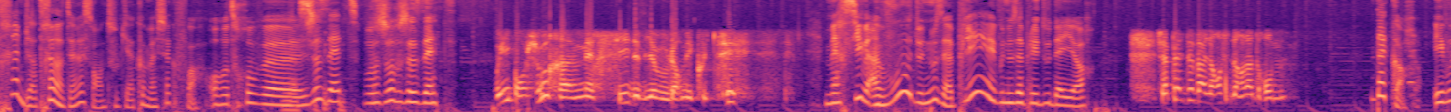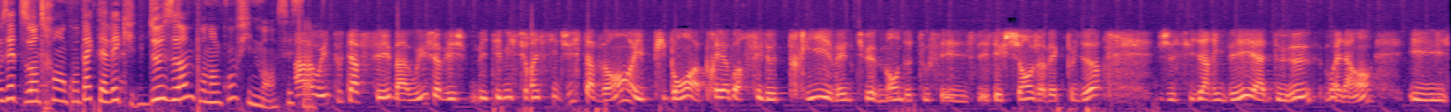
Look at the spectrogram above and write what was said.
Très bien, très intéressant en tout cas, comme à chaque fois. On retrouve Josette. Bonjour Josette. Oui, bonjour. Euh, merci de bien vouloir m'écouter. Merci à vous de nous appeler. Et vous nous appelez d'où d'ailleurs? J'appelle de Valence, dans la Drôme. D'accord. Et vous êtes entré en contact avec deux hommes pendant le confinement, c'est ça? Ah oui, tout à fait. Bah oui, j'avais, m'étais mis sur un site juste avant, et puis bon, après avoir fait le tri éventuellement de tous ces, échanges avec plusieurs, je suis arrivée à deux, voilà, et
